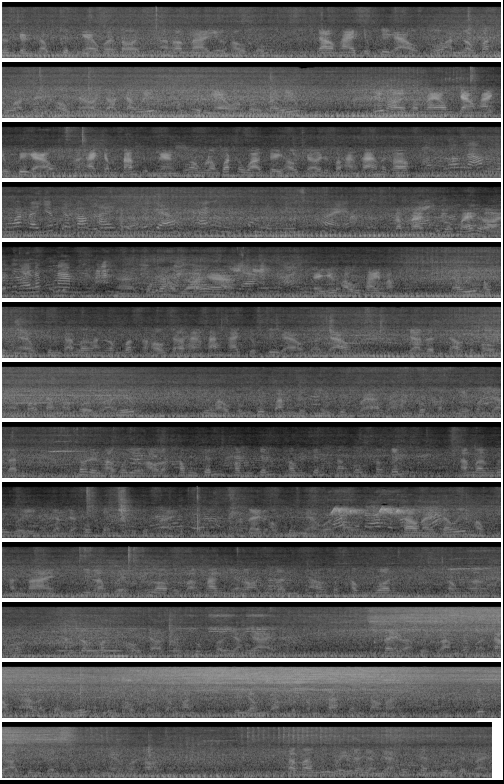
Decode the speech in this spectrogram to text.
chương trình học sinh nghèo quê tôi à, hôm nay Dương Hậu cũng trao 20 kg gạo của anh Long Bách ở Hoa Kỳ hỗ trợ cho cháu Yến học sinh nghèo ở phường Lá Hiếu Yến ơi hôm nay ông trao 20 kg gạo là 280 ngàn của ông Long Bách ở Hoa Kỳ hỗ trợ cho con hàng tháng đó con Con đã ông Linh Quách đã giúp cho con hay chữa cái gạo hàng tháng con chúc con được nhiều sức khỏe. năm nay cô lớp mấy rồi Ngày lớp 5. à, cô có học giỏi nha Dạ. thầy Dương Hậu thay mặt cháu Yến học sinh nghèo xin cảm ơn anh Long Bách đã hỗ trợ hàng tháng 20 kg gạo cho cháu gia đình cháu thì hộ nghèo khó khăn, ở phường Lá Hiếu. Dương Hậu cũng chúc anh được nhiều sức khỏe và hạnh phúc thật nhiều bên gia đình. Số điện thoại của Dương Hậu là 0909098469. cảm ơn quý vị đã dành vài phút xem chương trình này. Đây là học sinh nghèo của tôi sau này cháu Yến học thành tài, đi làm việc cũng lo được bản thân và lo gia đình. Cháu sẽ không quên công ơn của anh Long Quách hỗ trợ trong suốt thời gian dài đây là việc làm rất là cao cả là chân dưới, nhưng Hậu trân trọng anh, hy vọng rằng được cộng tác trong sau này, giúp cho chương trình học sinh nghèo của tôi. Cảm ơn quý vị đã dành vài phút xem chương trình này.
